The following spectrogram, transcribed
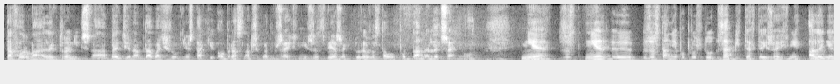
ta forma elektroniczna będzie nam dawać również taki obraz, na przykład w rzeźni, że zwierzę, które zostało poddane leczeniu, nie, nie y, zostanie po prostu zabite w tej rzeźni, ale nie,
